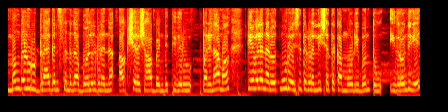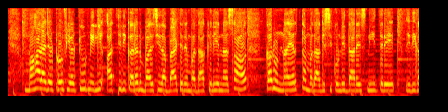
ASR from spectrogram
ಮಂಗಳೂರು ಡ್ರ್ಯಾಗನ್ಸ್ ತಂಡದ ಬೌಲರ್ಗಳನ್ನು ಅಕ್ಷರಶಃ ಬೆಂಡೆತ್ತಿದರು. ಪರಿಣಾಮ ಕೇವಲ ನಲವತ್ಮೂರು ಎಸೆತಗಳಲ್ಲಿ ಶತಕ ಮೋಡಿ ಬಂತು. ಇದರೊಂದಿಗೆ ಮಹಾರಾಜ ಟ್ರೋಫಿಯ ಟೂರ್ನಿಯಲ್ಲಿ ಅತ್ಯಧಿಕ ರನ್ ಬಾರಿಸಿದ ಬ್ಯಾಟರ್ ಎಂಬ ದಾಖಲೆಯನ್ನ ಸಹ ಕರುಣ್ ನಾಯರ್ ತಮ್ಮದಾಗಿಸಿಕೊಂಡಿದ್ದಾರೆ ಸ್ನೇಹಿತರೆ. ಇದೀಗ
